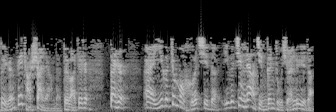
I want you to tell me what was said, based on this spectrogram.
对人非常善良的，对吧？就是，但是，哎，一个这么和气的，一个尽量紧跟主旋律的，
